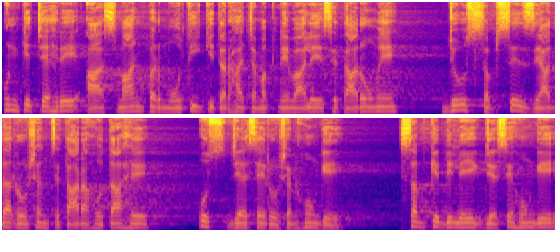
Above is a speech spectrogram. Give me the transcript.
ان کے چہرے آسمان پر موتی کی طرح چمکنے والے ستاروں میں، جو سب سے زیادہ روشن ستارہ ہوتا ہے اس جیسے روشن ہوں گے۔ سب کے دل ایک جیسے ہوں گے۔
